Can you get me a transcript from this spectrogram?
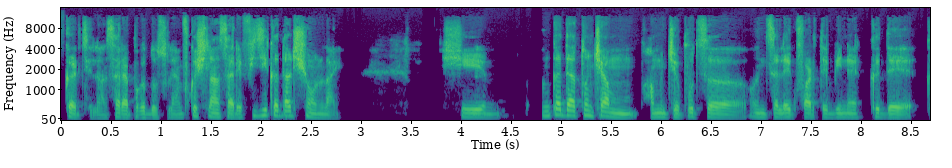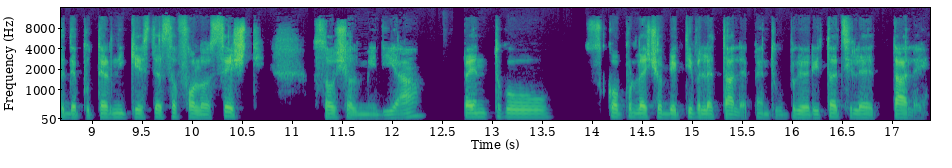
cărții, lansarea produsului. Am făcut și lansare fizică, dar și online. Și mhm. încă de atunci am, am început să înțeleg foarte bine cât de, cât de puternic este să folosești social media pentru scopurile și obiectivele tale, pentru prioritățile tale.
